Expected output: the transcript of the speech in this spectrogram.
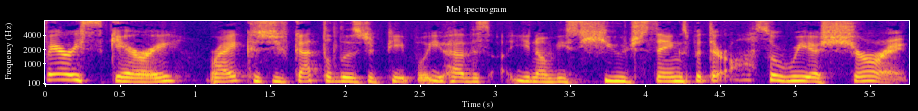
very scary, right? Because you've got the lizard people, you have this, you know, these huge things, but they're also reassuring,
